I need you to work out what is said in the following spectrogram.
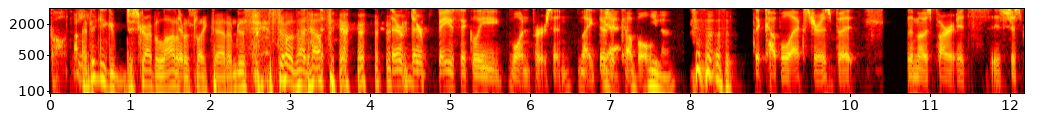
Called I think you could describe a lot of They're- us like that. I'm just throwing that out there. they're they're basically one person. Like there's Yeah, a couple. You know. a couple extras, but for the most part, it's it's just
